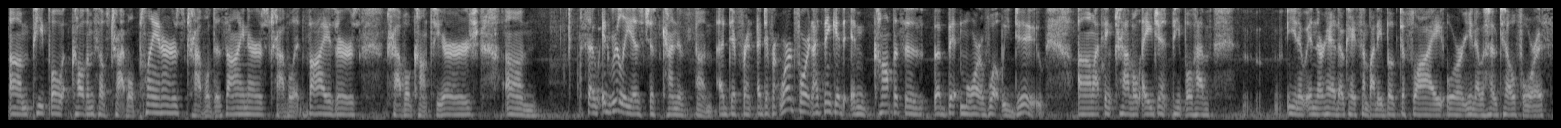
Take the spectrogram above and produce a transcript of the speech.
um, people call themselves travel planners, travel designers, travel advisors, travel concierge. So it really is just kind of um, a different a different word for it. I think it encompasses a bit more of what we do. Um, I think travel agent people have, you know, in their head, okay, somebody booked a flight or you know a hotel for us,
